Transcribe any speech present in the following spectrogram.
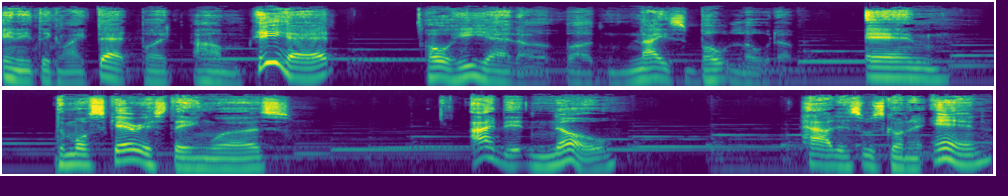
anything like that. But um, he had, oh, he had a, a nice boatload of it. And the most scariest thing was, I didn't know how this was going to end.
